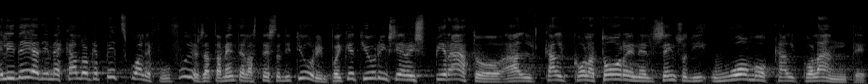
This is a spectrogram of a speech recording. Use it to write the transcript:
E l'idea di McCulloch e Pitts quale fu? Fu esattamente la stessa di Turing, poiché Turing si era ispirato al calcolatore nel senso di uomo calcolante,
